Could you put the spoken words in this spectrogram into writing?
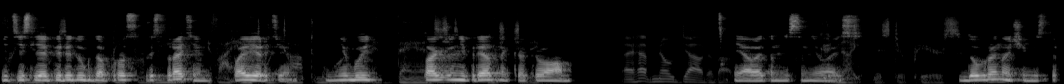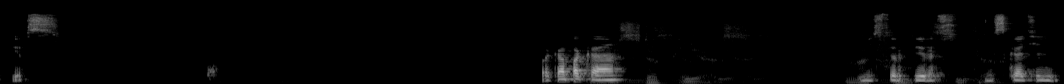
Ведь если я перейду к допросу с пристратием, поверьте, мне будет так же неприятно, как и вам. Я в этом не сомневаюсь. Доброй ночи, мистер Пирс. Пока-пока. Мистер Пирс, искатель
